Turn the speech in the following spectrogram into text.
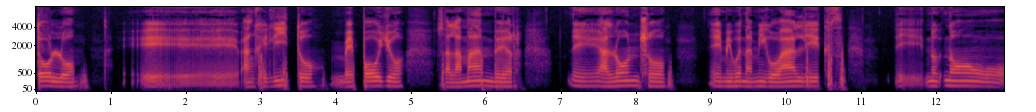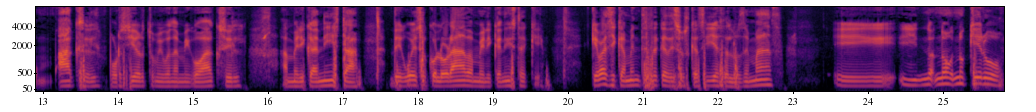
Tolo, Angelito, Pollo, Salamander, Alonso, eh, mi buen amigo Alex, eh, no, no Axel, por cierto, mi buen amigo Axel, americanista de hueso colorado, americanista que, que básicamente saca de sus casillas a los demás. eh, y no, no, no quiero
